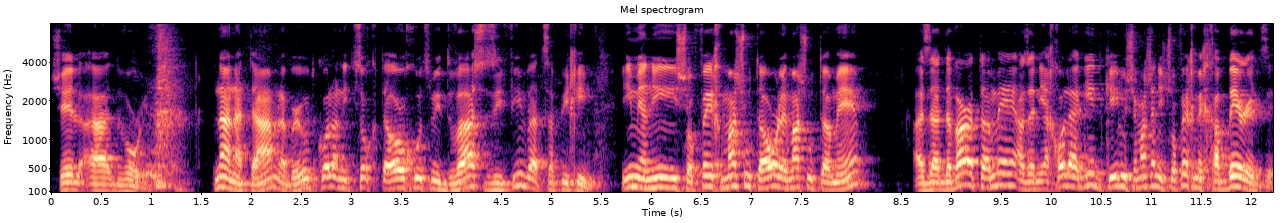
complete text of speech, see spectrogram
של הדבורים. תנן הטעם, לבריאות כל הניצוק טהור חוץ מדבש, זיפים והצפיחים. אם אני שופך משהו טהור למשהו טמא, אז הדבר הטמא, אז אני יכול להגיד כאילו שמה שאני שופך מחבר את זה.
